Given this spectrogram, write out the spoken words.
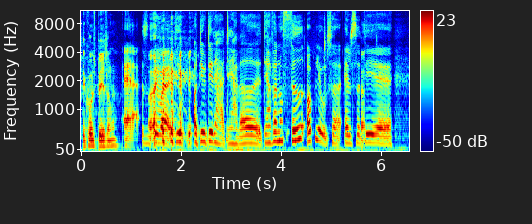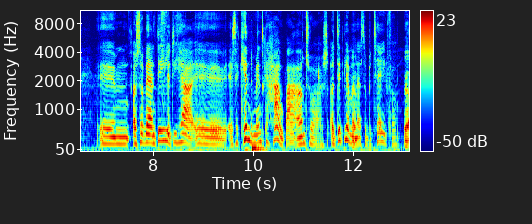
Det er kun spidserne. ja, så det var, det, og det er jo det, der har, det har været, det har været nogle fede oplevelser. Altså det, øh, Øhm, og så være en del af de her, øh, altså kendte mennesker har jo bare entourage, og det bliver man Ja. ja. altså betalt for. Ja.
